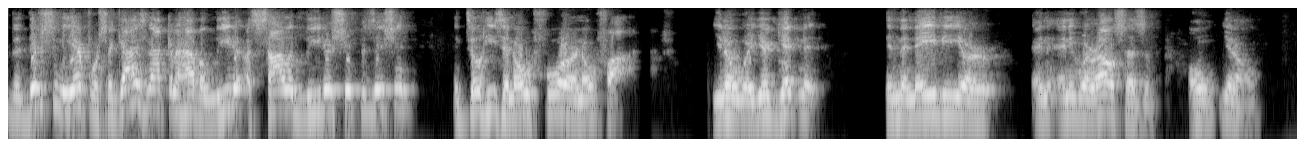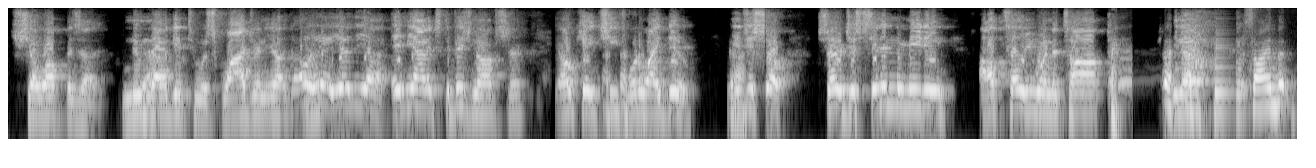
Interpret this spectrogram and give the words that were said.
the difference in the Air Force, a guy's not going to have a leader, a solid leadership position until he's an 04 or an 05, you know, where you're getting it in the Navy or in, anywhere else as a oh you know show up as a new yeah. nugget to a squadron. You're like, oh yeah, you're the uh, avionics division officer. Okay, chief, what do I do? Yeah. You just show, sir, just sit in the meeting. I'll tell you when to talk. You know, sign the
